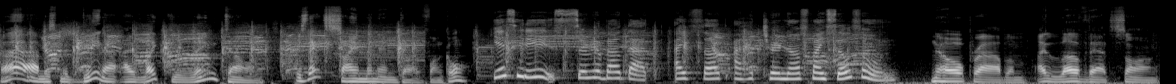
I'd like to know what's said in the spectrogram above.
Ah, Miss Medina, I like your ringtone. Is that Simon and Garfunkel? Yes, it is. Sorry about that. I thought I had turned off my cell phone. No problem. I love that song.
